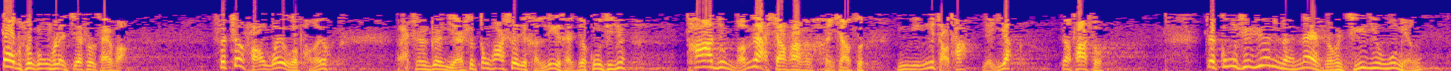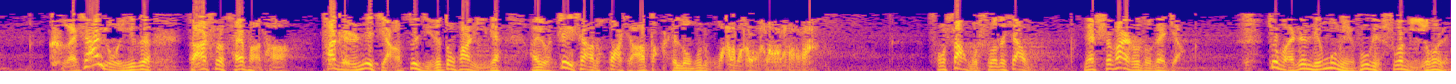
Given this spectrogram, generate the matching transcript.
倒不出功夫来接受采访。说正好我有个朋友，啊，这个也是动画设计很厉害，叫宫崎骏，他就我们俩想法很很相似，你你找他也一样，让他说。这宫崎骏呢，那时候籍籍无名。可下有一个杂志采访他，他给人家讲自己的动画理念。哎呦，这下子话匣子打开搂不住，哇啦哇啦哇啦哇啦，从上午说到下午，连吃饭的时候都在讲，就把这铃木敏夫给说迷糊了。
